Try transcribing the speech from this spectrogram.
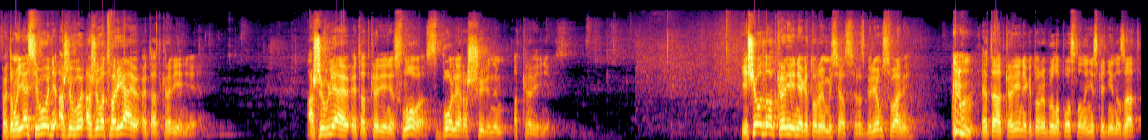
Поэтому я сегодня оживотворяю это откровение, оживляю это откровение снова с более расширенным откровением. Еще одно откровение, которое мы сейчас разберем с вами, это откровение, которое было послано несколько дней назад,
